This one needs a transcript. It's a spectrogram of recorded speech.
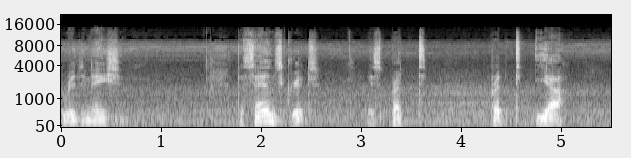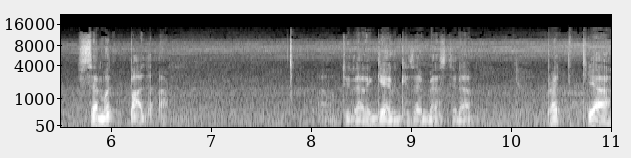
origination. The Sanskrit is prat, pratya samutpada. I'll do that again because I messed it up. Pratya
